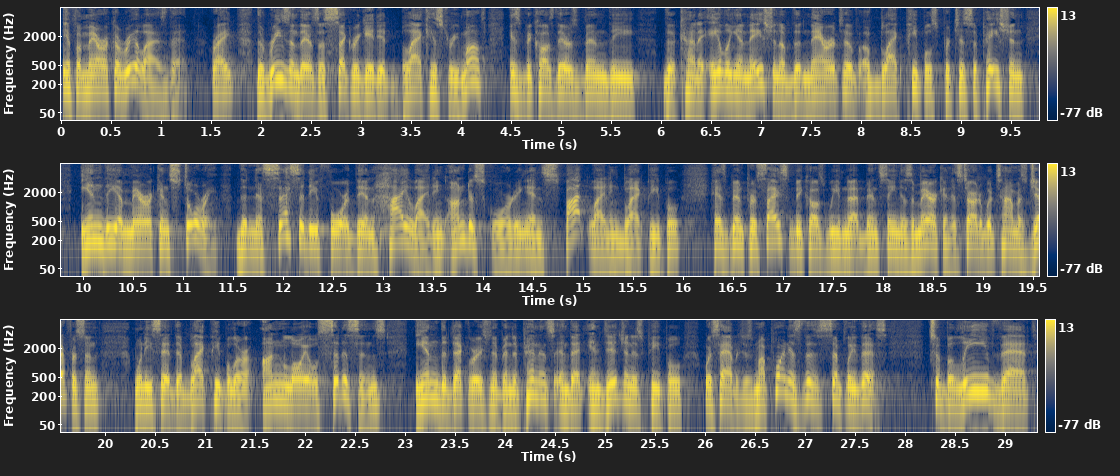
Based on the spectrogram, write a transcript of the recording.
if America realized that right? The reason there's a segregated Black History Month is because there's been the, the kind of alienation of the narrative of black people's participation in the American story. The necessity for then highlighting, underscoring, and spotlighting black people has been precisely because we've not been seen as American. It started with Thomas Jefferson when he said that black people are unloyal citizens in the Declaration of Independence and that indigenous people were savages. My point is this, simply this to believe that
